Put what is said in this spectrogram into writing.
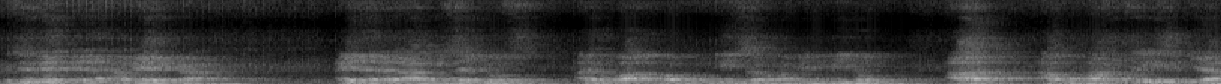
presidente ng Amerika ay nanalangin sa Diyos ano ba ang mabuti sa mga Pilipino. At ang pumasok sa isip niya,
